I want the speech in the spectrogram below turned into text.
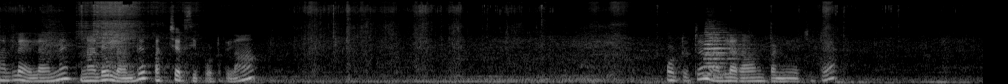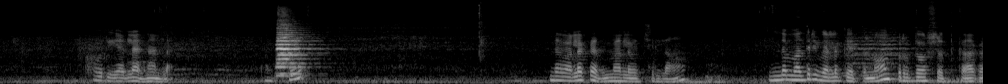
நல்லா எல்லாமே நடுவில் வந்து பச்சரிசி போட்டுக்கலாம். போட்டுட்டு நல்லா ரவுண்ட் பண்ணி வச்சுட்டு ஒரு இலை நல்லா வச்சு இந்த விளக்கு அது மேலே வச்சிடலாம். இந்த மாதிரி விளக்கு ஏற்றணும் பிரதோஷத்துக்காக.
